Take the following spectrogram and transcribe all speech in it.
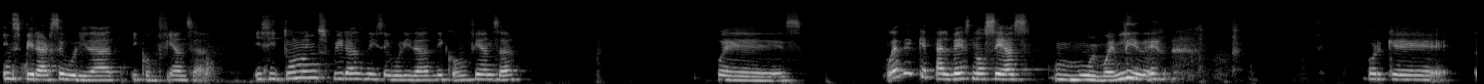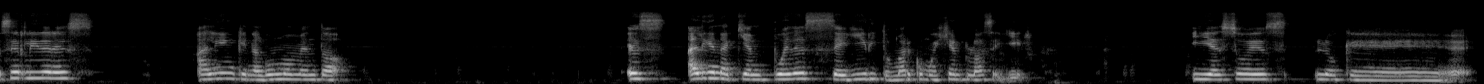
inspirar seguridad y confianza. Y si tú no inspiras ni seguridad ni confianza, pues puede que tal vez no seas muy buen líder. Porque ser líder es alguien que en algún momento es alguien a quien puedes seguir y tomar como ejemplo a seguir. Y eso es lo que,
